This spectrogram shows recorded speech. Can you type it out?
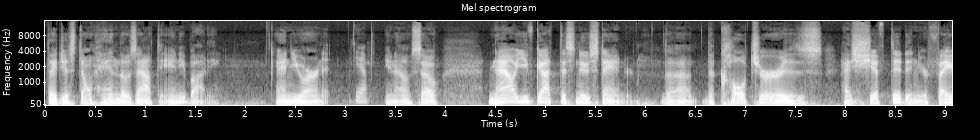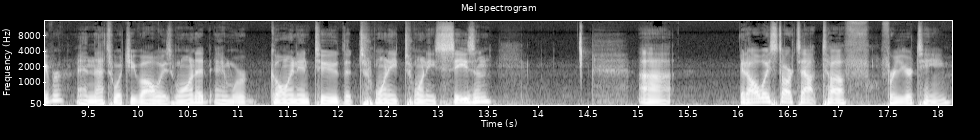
they just don't hand those out to anybody, and you earn it. Yeah. You know, so now you've got this new standard. the The culture is has shifted in your favor, and that's what you've always wanted. And we're going into the 2020 season. Uh, it always starts out tough for your team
